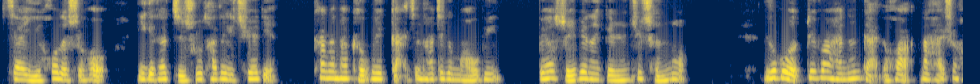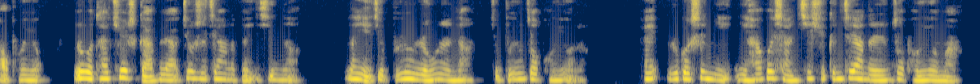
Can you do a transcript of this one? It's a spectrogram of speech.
在以后的时候，你给他指出他这个缺点，看看他可不可以改正他这个毛病，不要随便的给人去承诺。如果对方还能改的话，那还是好朋友。如果他确实改不了，就是这样的本性呢，那也就不用容忍了，就不用做朋友了。哎，如果是你，你还会想继续跟这样的人做朋友吗？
